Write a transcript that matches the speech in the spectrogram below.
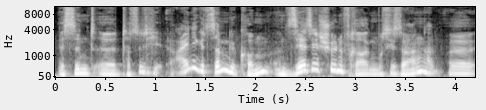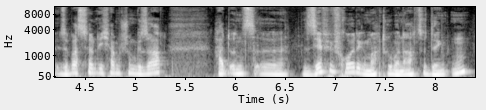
Es sind äh, tatsächlich einige zusammengekommen und sehr, sehr schöne Fragen, muss ich sagen. Hat, äh, Sebastian und ich haben schon gesagt, hat uns äh, sehr viel Freude gemacht, darüber nachzudenken.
